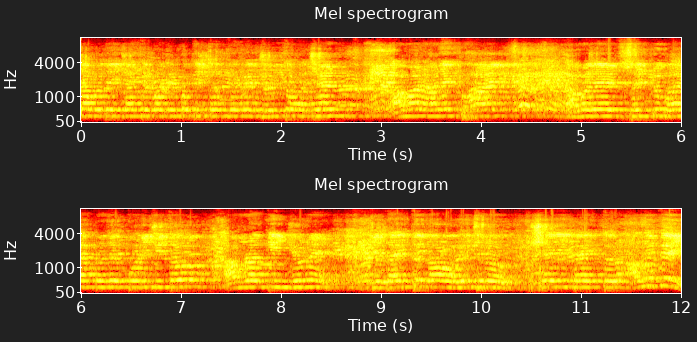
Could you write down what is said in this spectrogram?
যাবত এই জাতীয় পার্টির প্রতিষ্ঠান থেকে জড়িত আছেন। আমার আরেক ভাই, আমাদের সেন্টু ভাই আপনাদের পরিচিত। আমরা তিনজনে যে দায়িত্ব দেওয়া হয়েছিল, সেই দায়িত্বের আলোকেই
